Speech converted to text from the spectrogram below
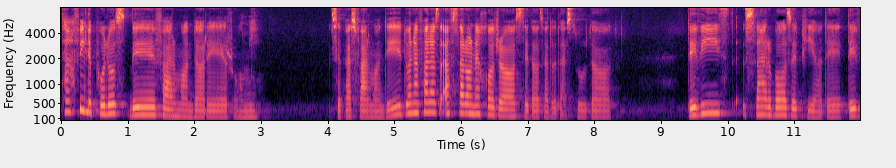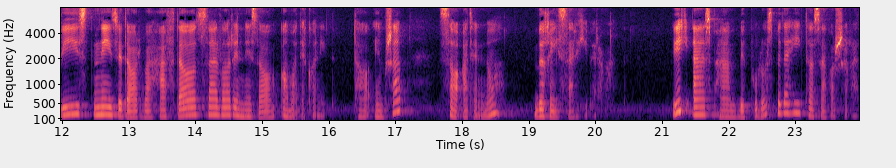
تحویل پولس به فرماندار رومی. سپس فرمانده دو نفر از افسران خود را صدا زد و دستور داد. دویست سرباز پیاده دویست نیزدار و هفتاد سروار نظام آماده کنید تا امشب ساعت نه به قیصریه بروند یک اسب هم به پولس بدهید تا سوار شود.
